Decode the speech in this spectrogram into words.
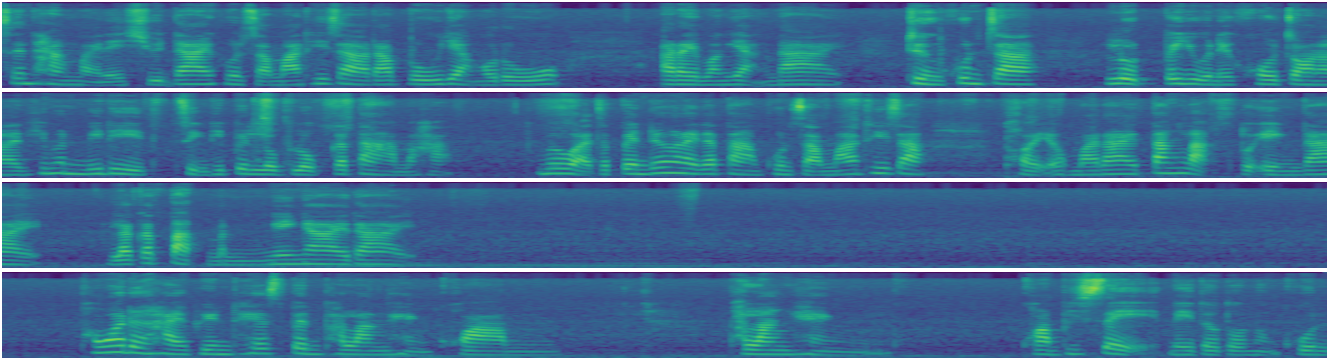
เส้นทางใหม่ในชีวิตได้ คุณสามารถที่จะรับรู้อย่างรู้อะไรบางอย่างได้ ถึงคุณจะหลุดไปอยู่ในโคจรอะไรที่มันไม่ดีสิ่งที่เป็นลบๆก็ตามอะค่ะ ไม่ว่าจะเป็นเรื่องอะไรก็ตาม คุณสามารถที่จะถอยออกมาได้ตั้งหลักตัวเองได้ แล้วก็ตัดมันง่าย ๆได้ เพราะว่า The High Princess เป็นพลังแห่งความพลังแห่งความพิเศษในตัวตนของคุณ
